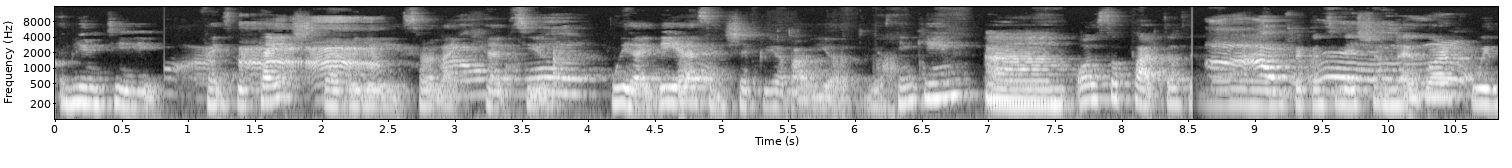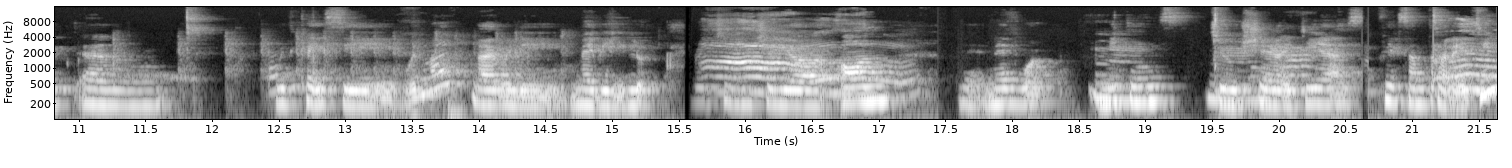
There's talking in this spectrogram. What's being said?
community Facebook page that really sort of like helps you with ideas and shape you about your, your thinking. Um, also part of the Reconciliation Network with um, with Casey Woodman. I really maybe look reaching into your own uh, network meetings to share ideas, feel some relating.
